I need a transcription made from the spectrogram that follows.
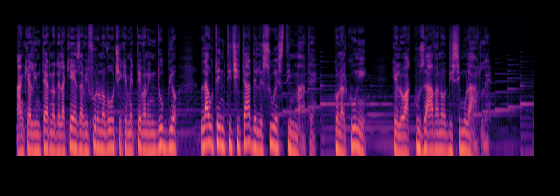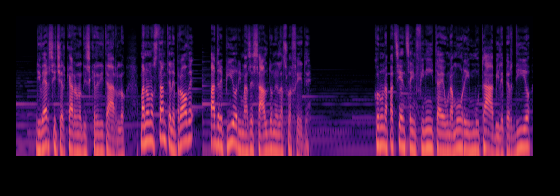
Anche all'interno della Chiesa vi furono voci che mettevano in dubbio l'autenticità delle sue stimmate, con alcuni che lo accusavano di simularle. Diversi cercarono di screditarlo, ma nonostante le prove, Padre Pio rimase saldo nella sua fede. Con una pazienza infinita e un amore immutabile per Dio,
